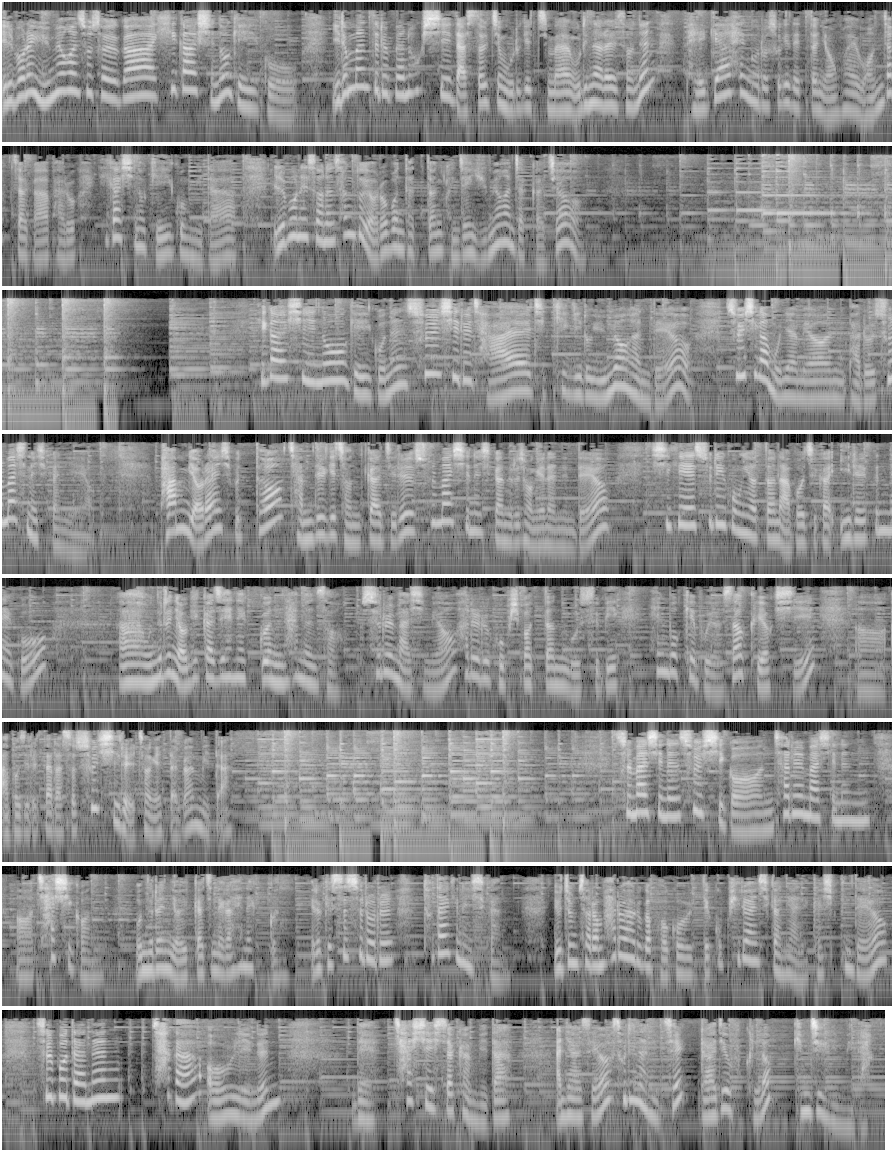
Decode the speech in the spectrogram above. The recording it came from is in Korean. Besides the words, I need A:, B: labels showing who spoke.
A: 일본의 유명한 소설가 히가시노 게이고. 이름만 들으면 혹시 낯설지 모르겠지만 우리나라에서는 백야행으로 소개됐던 영화의 원작자가 바로 히가시노 게이고입니다. 일본에서는 상도 여러 번 탔던 굉장히 유명한 작가죠. 히가시노 게이고는 술시를 잘 지키기로 유명한데요. 술시가 뭐냐면 바로 술 마시는 시간이에요. 밤 11시부터 잠들기 전까지를 술 마시는 시간으로 정해놨는데요. 시계의 수리공이었던 아버지가 일을 끝내고 아, 오늘은 여기까지 해냈군 하면서 술을 마시며 하루를 곱씹었던 모습이 행복해 보여서 그 역시 어, 아버지를 따라서 술시를 정했다고 합니다. 술 마시는 술시건 차를 마시는 어, 차시건 오늘은 여기까지 내가 해냈군. 이렇게 스스로를 토닥이는 시간. 요즘처럼 하루하루가 버거울 때 꼭 필요한 시간이 아닐까 싶은데요. 술보다는 차가 어울리는 네 차시 시작합니다. 안녕하세요. 소리나는 책 라디오 북클럽 김지은입니다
